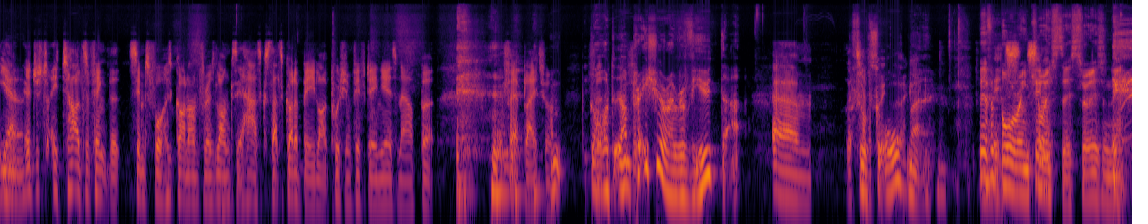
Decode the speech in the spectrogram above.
Yeah, yeah. it just it's hard to think that Sims 4 has gone on for as long as it has because that's got to be like pushing 15 years now. But fair play to them. God, I'm pretty sure I reviewed that. Um, I let's feel have a so old look. now. Bit of a boring sim- choice, this, really, isn't it?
